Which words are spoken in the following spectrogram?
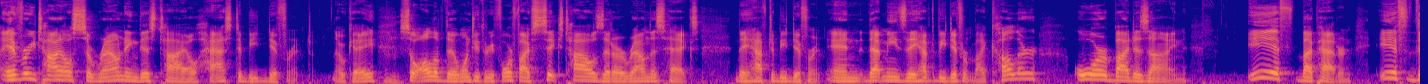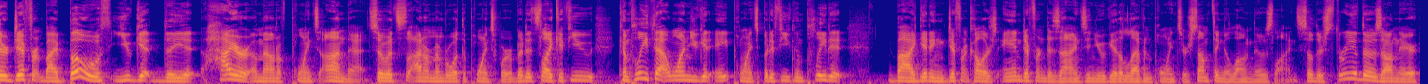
every tile surrounding this tile has to be different. Okay. Hmm. So all of the one, two, three, four, five, six tiles that are around this hex, they have to be different. And that means they have to be different by color or by design. If by pattern, if they're different by both, you get the higher amount of points on that. So it's I don't remember what the points were, but it's like if you complete that one, you get eight points. But if you complete it by getting different colors and different designs, and you'll get 11 points or something along those lines. So there's three of those on there.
